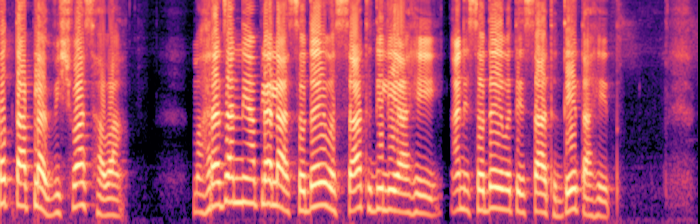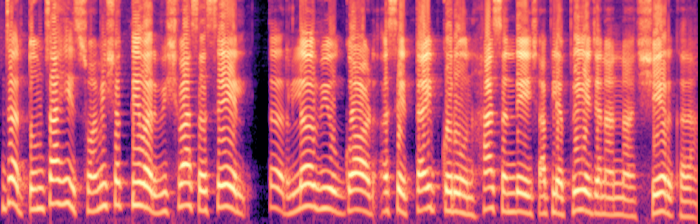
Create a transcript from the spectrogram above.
फक्त आपला विश्वास हवा. महाराजांनी आपल्याला सदैव साथ दिली आहे आणि सदैव ते साथ देत आहेत. जर तुमचाही स्वामी शक्तीवर विश्वास असेल तर लव यू गॉड असे टाईप करून हा संदेश आपल्या प्रियजनांना शेअर करा.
